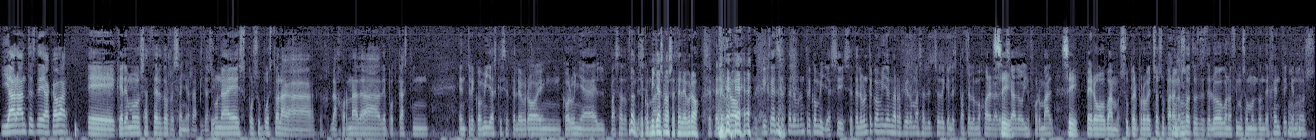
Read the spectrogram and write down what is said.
Y ahora, antes de acabar, eh, queremos hacer dos reseñas rápidas. Sí. Una es, por supuesto, la, la jornada de podcasting, entre comillas, que se celebró en Coruña el pasado fin No, de entre comillas no se celebró. Se celebró, dije se celebró entre comillas, sí. Se celebró entre comillas, me refiero más al hecho de que el espacio a lo mejor era Sí. demasiado informal Sí. pero vamos, súper provechoso para nosotros. Desde luego conocimos a un montón de gente que nos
